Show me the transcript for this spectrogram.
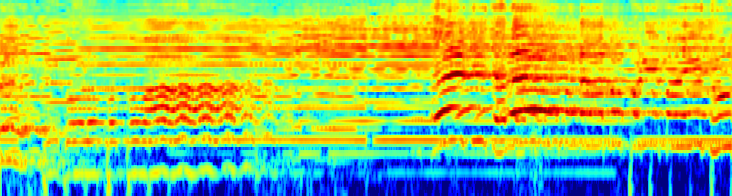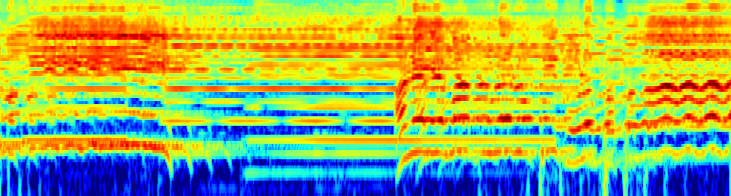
રૂપી ગોળ પકવા. ધર્મ નામ પડી માઈ ધૂબકી. અને એમાં ગુણ રૂપી ગોળ પકવા.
